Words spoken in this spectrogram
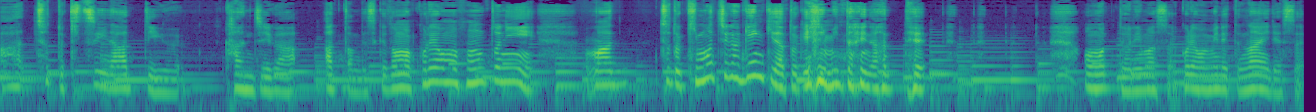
あちょっときついなっていう感じがあったんですけど、まあ、これはもう本当にまあちょっと気持ちが元気な時に見たいなって 思っております。これも見れてないです。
